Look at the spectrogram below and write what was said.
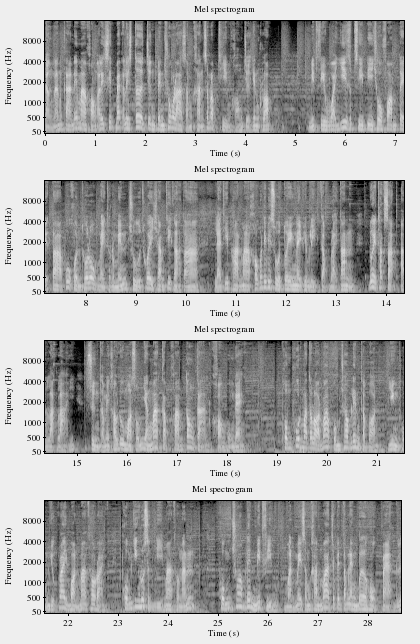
ดังนั้นการได้มาของอเล็กซิสแม็กอลิสเตอร์จึงเป็นช่วงเวลาสำคัญสำหรับทีมของเจอเกนครอปมิดฟิลด์วัย 24 ปีโชว์ฟอร์มเตะตาผู้คนทั่วโลกในทัวร์นาเมนต์ชูถ้วยแชมป์ที่กาตาและที่ผ่านมาเขาก็ได้พิสูจน์ตัวเองในพรีเมียร์ลีกกับไบรตัน ด้วยทักษะอันหลากหลาย ซึ่งทำให้เขาดูเหมาะสมอย่างมากกับความต้องการของหงแดง ผมพูดมาตลอดว่าผมชอบเล่นกับบอลยิ่งผมอยู่ใกล้บอลมากเท่าไหร่ ผมยิ่งรู้สึกดีมากเท่านั้น ผมชอบเล่นมิดฟิลด์มันไม่สำคัญว่าจะเป็นตำแหน่งเบอร์ 6 8 หรือ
